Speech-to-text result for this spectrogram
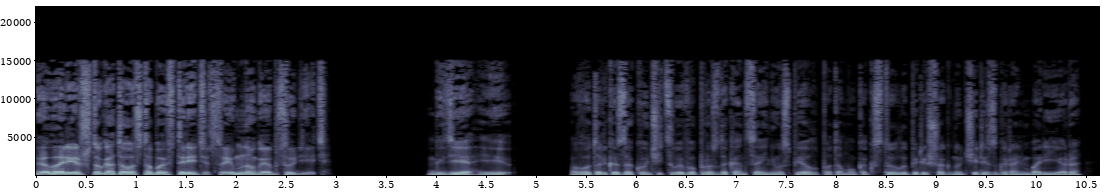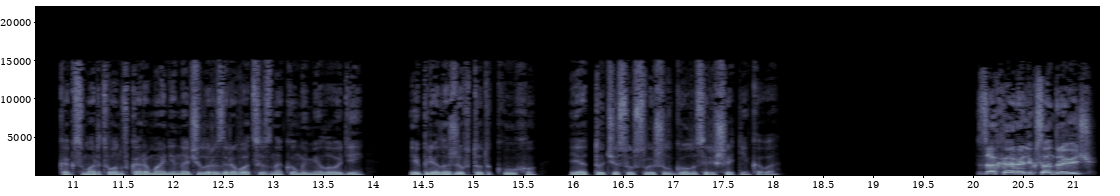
«Говорит, что готова с тобой встретиться и многое обсудить». «Где и...» Вот только закончить свой вопрос до конца и не успел, потому как стоило перешагнуть через грань барьера, как смартфон в кармане начал разрываться знакомой мелодией, и, приложив тот к уху, я тотчас услышал голос Решетникова. «Захар Александрович!»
